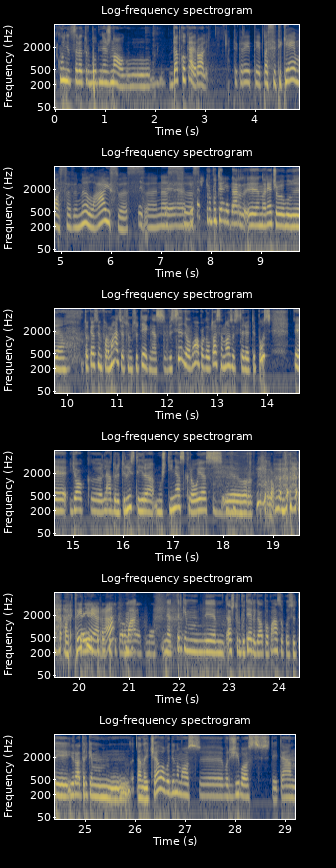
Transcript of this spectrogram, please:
įkūnyti save turbūt, nežinau, bet kokiai roliai tikrai taip pasitikėjimo savimi laisvės nes bet aš truputėlį dar norėčiau tokios informacijos jums suteikti nes visi galvoja pagal tuos senuosius stereotipus jog ledo ritulys tai yra muštynės kraujas ir o taip tai nėra? net tarkim aš truputėlį gal papasakosiu tai yra tarkim NHL vadinamos varžybos tai ten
